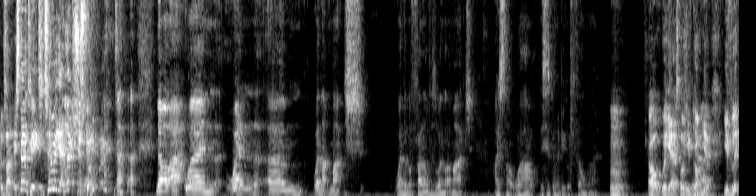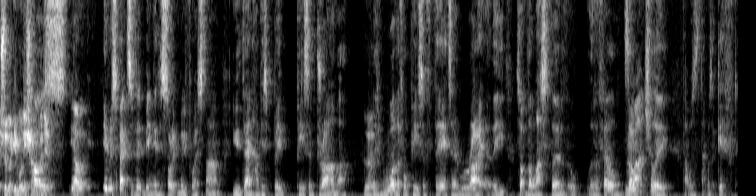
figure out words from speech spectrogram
it was like it's 1982 again. Let's just go. No, uh, when when um, when that match, when the final was won that match, I just thought, wow, this is going to be a good film now. Hmm. Oh well, yeah. I suppose you've got Yeah. your you've literally got your money shot, haven't you? You know, irrespective of it being a historic move for West Ham, you then have this big piece of drama, Yeah. this wonderful piece of theatre right at the sort of the last third of the, of the film. So Mm. actually, that was that was a gift.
